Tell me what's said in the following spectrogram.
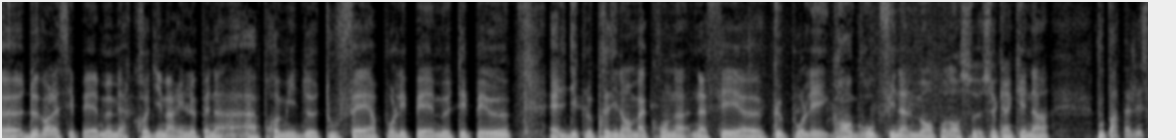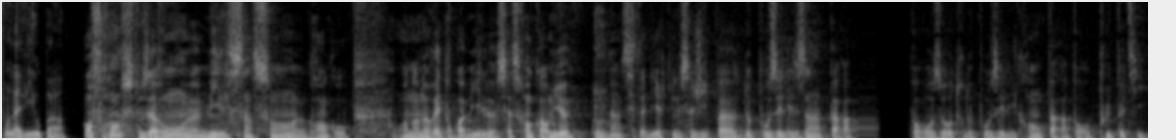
Euh, devant la CPME, mercredi, Marine Le Pen a, promis de tout faire pour les PME, TPE. Elle dit que le président Macron n'a fait euh, que pour les grands groupes finalement pendant ce, quinquennat. Vous partagez son avis ou pas? En France, nous avons 1500 grands groupes. On en aurait 3000, ça serait encore mieux. Mmh. Hein. C'est-à-dire qu'il ne s'agit pas d'opposer les uns par rapport aux autres, de poser les grands par rapport aux plus petits.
